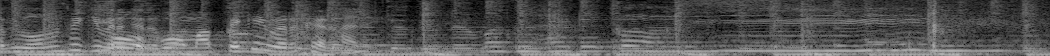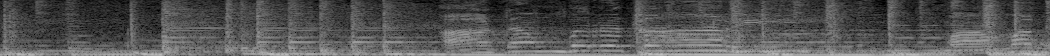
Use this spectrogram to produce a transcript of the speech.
අපි warm up එක ඉවර කරමු. වෝම් අප් එක ඉවර කරමු ආඩම්බරකාරී මා මග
